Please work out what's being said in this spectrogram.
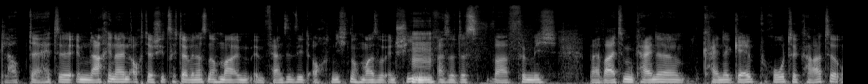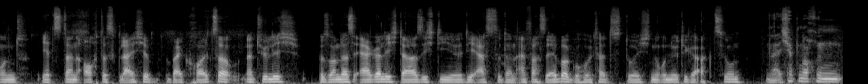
glaube, da hätte im Nachhinein auch der Schiedsrichter, wenn er es nochmal im, im Fernsehen sieht, auch nicht nochmal so entschieden. Mhm. Also das war für mich bei weitem keine, keine gelb-rote Karte und jetzt dann auch das gleiche bei Kreuzer. Natürlich besonders ärgerlich, da sich die, die erste dann einfach selber geholt hat durch eine unnötige Aktion. Na, ich habe noch einen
